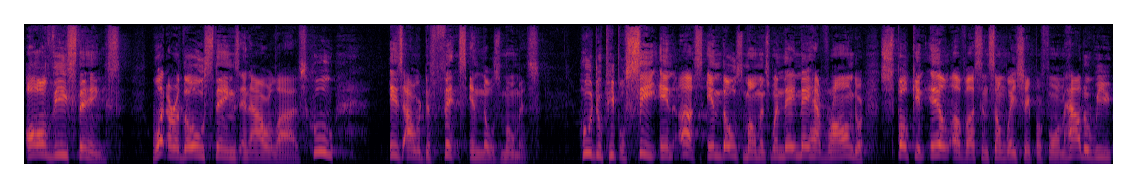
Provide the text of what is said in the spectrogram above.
All these things. What are those things in our lives? Who is our defense in those moments? Who do people see in us in those moments when they may have wronged or spoken ill of us in some way, shape, or form? How do we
